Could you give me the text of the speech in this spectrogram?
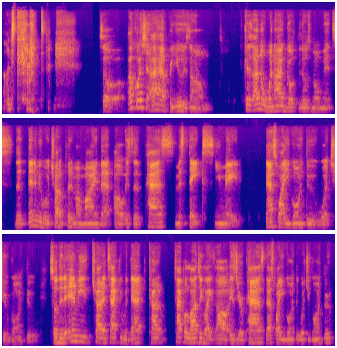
on to that. So, a question I have for you is, um, because I know when I go through those moments, the enemy will try to put in my mind that, oh, it's the past mistakes you made that's why you're going through what you're going through. So did the enemy try to attack you with that kind of type of logic, like, oh, is your past? That's why you're going through what you're going through.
